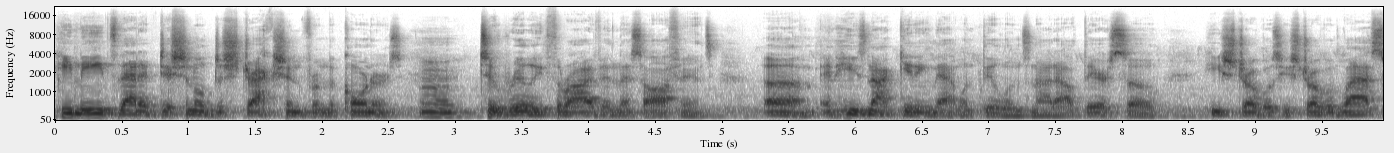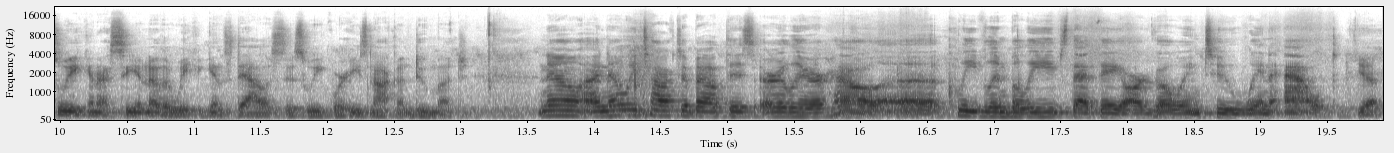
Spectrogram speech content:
he needs that additional distraction from the corners to really thrive in this offense. Um, and he's not getting that when Thielen's not out there, so he struggles. He struggled last week, and I see another week against Dallas this week where he's not going to do much. Now, I know we talked about this earlier how uh, Cleveland believes that they are going to win out. Yeah.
